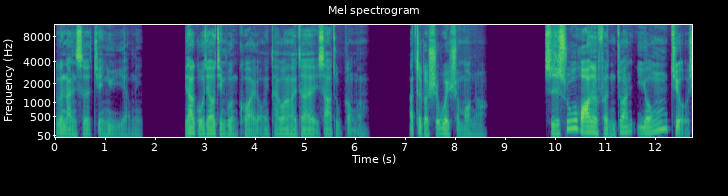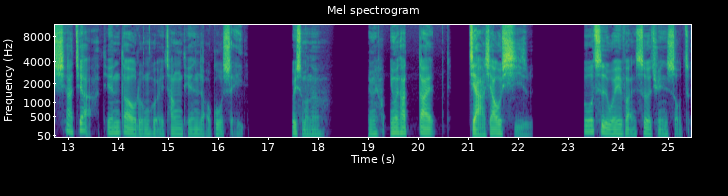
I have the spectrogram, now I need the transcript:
就跟蓝色监狱一样。其他国家进步很快哦，你台湾还在杀猪工啊。那这个是为什么呢？史书华的粉砖永久下架，天道轮回，苍天饶过谁？为什么呢？因为因为他带假消息，多次违反社群守则。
